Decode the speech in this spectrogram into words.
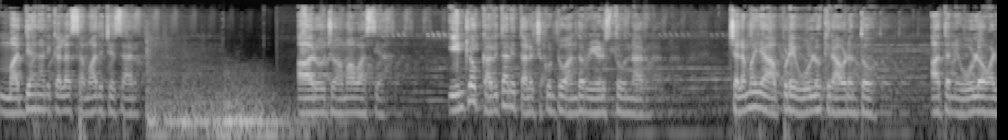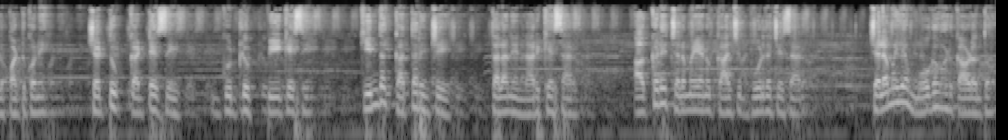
మధ్యాహ్నానికల్లా సమాధి చేశారు. ఆ రోజు అమావాస్య. ఇంట్లో కవితని తలుచుకుంటూ అందరూ ఏడుస్తూ ఉన్నారు. చలమయ్య అప్పుడే ఊళ్ళోకి రావడంతో అతన్ని ఊళ్ళో వాళ్ళు పట్టుకొని చెట్టు కట్టేసి గుడ్లు పీకేసి కింద కత్తరించి తలని నరికేశారు. అక్కడే చలమయ్యను కాల్చి బూడిద చేశారు. చలమయ్య మూగవాడు కావడంతో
